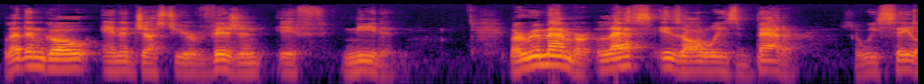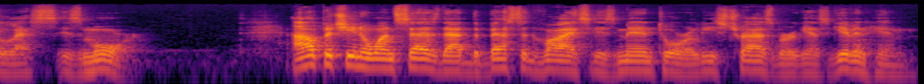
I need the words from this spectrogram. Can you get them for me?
let them go, and adjust your vision if needed. But remember, less is always better. So we say less is more. Al Pacino once says that the best advice his mentor Lee Strasberg has given him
